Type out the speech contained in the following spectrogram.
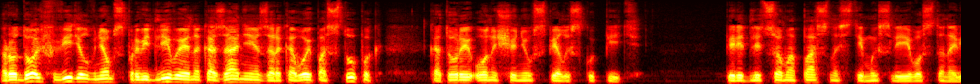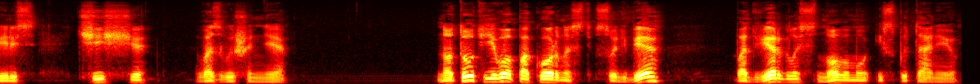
Рудольф видел в нем справедливое наказание за роковой поступок, который он еще не успел искупить. Перед лицом опасности мысли его становились чище, возвышеннее. Но тут его покорность судьбе подверглась новому испытанию.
